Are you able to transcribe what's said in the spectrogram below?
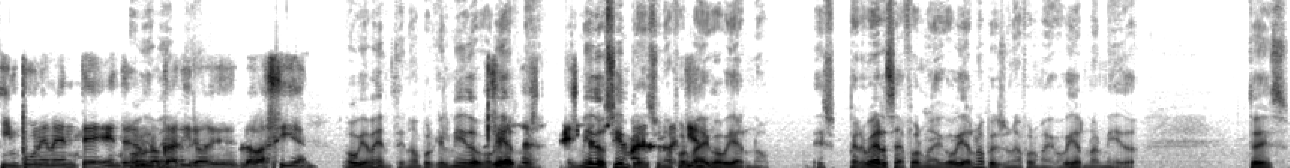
impunemente, entren en un local y lo, lo, vacíen. Obviamente, ¿no? Porque el miedo gobierna. el miedo siempre es una forma de gobierno. Es perversa forma de gobierno, pero es una forma de gobierno el miedo. Entonces,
